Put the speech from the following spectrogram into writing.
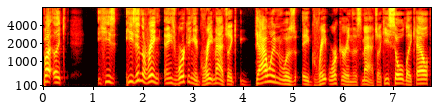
but like, he's he's in the ring and he's working a great match. Like Gowen was a great worker in this match. Like he sold like hell.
